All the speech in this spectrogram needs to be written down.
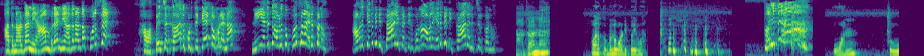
அதனால தான் நீ ஆம்பளை நீ அதனால தான் புருஷ அவ பேச்ச காது கொடுத்து கேட்க முடியலனா நீ எதுக்கு அவளுக்கு புருஷனா இருக்கணும்? அவளுக்கு எதுக்கு நீ தாலி கட்டிருக்கணும் அவளை எதுக்கு நீ காதலிச்சிருக்கணும்? அதானே? போல ஓடி போயிடுவோம் ஒன் டூ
